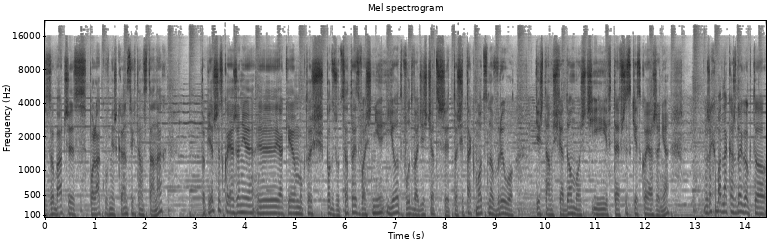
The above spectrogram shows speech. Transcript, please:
zobaczy z Polaków mieszkających tam w Stanach, to pierwsze skojarzenie, y, jakie mu ktoś podrzuca, to jest właśnie JW23. To się tak mocno wryło gdzieś tam świadomość i w te wszystkie skojarzenia, że chyba dla każdego, kto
